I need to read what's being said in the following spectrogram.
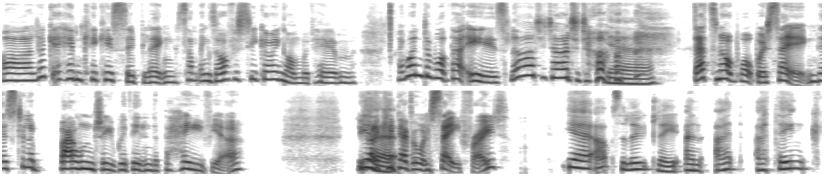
"Ah, oh, look at him kick his sibling. Something's obviously going on with him. I wonder what that is." La da da da. Yeah. That's not what we're saying. There's still a boundary within the behavior. You yeah. got to keep everyone safe, right? Yeah, absolutely. And I I think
